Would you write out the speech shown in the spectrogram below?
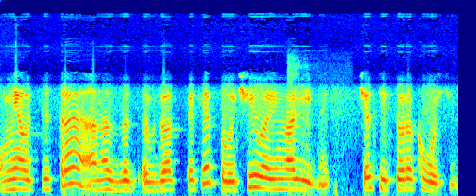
У меня вот сестра, она в 25 лет получила инвалидность. Сейчас ей 48.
